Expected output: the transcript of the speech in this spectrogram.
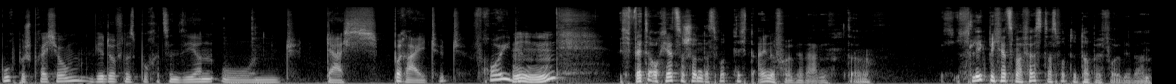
Buchbesprechung. Wir dürfen das Buch rezensieren und das bereitet Freude. Mhm. Ich wette auch jetzt schon, das wird nicht eine Folge werden. Da, ich, ich lege mich jetzt mal fest, das wird eine Doppelfolge werden.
